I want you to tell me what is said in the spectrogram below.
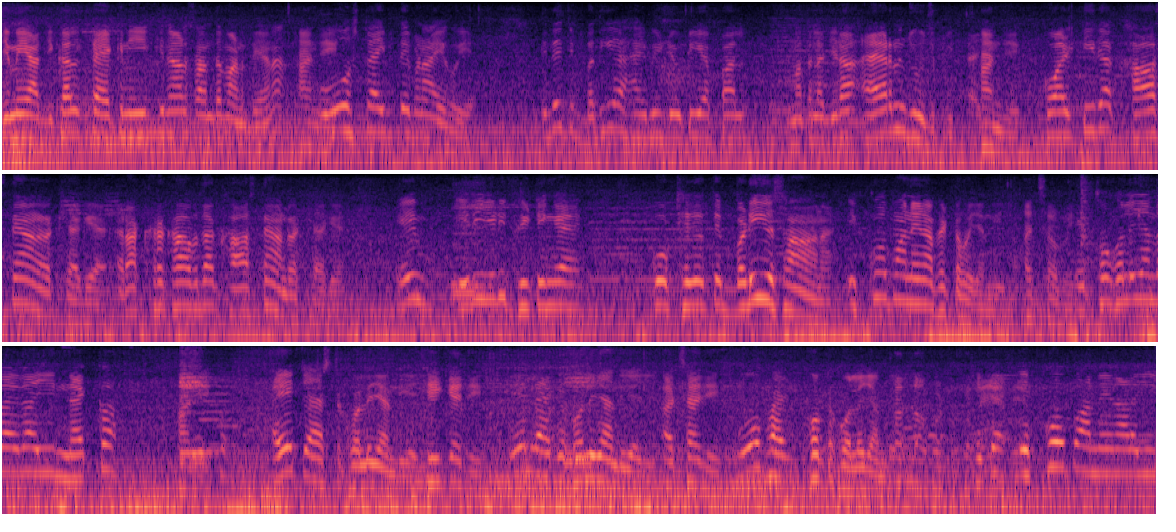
ਜਿਵੇਂ ਅੱਜ ਕੱਲ ਟੈਕਨੀਕ ਨਾਲ ਸੰਦ ਬਣਦੇ ਆ ਨਾ ਹਾਂਜੀ। ਉਸ ਟਾਈਪ ਤੇ ਬਣਾਏ ਹੋਏ ਆ। ਇਹਦੇ 'ਚ ਵਧੀਆ ਹੈਵੀ ਡਿਊਟੀ ਆਪਾਂ ਮਤਲਬ ਜਿਹੜਾ ਆਇਰਨ ਯੂਜ਼ ਕੀਤਾ ਜੀ। ਹਾਂਜੀ। ਕੁਆਲਿਟੀ ਦਾ ਖਾਸ ਧਿਆਨ ਰੱਖਿਆ ਗਿਆ ਹੈ। ਰੱਖ ਰਖਾਵ ਦਾ ਖਾਸ ਧਿਆਨ ਰੱਖਿਆ ਗਿਆ। ਇਹ ਇਹਦੀ ਜਿਹੜੀ ਫਿਟਿੰਗ ਹੈ ਕੋਠੇ ਦੇ ਉੱਤੇ ਬੜੀ ਆਸਾਨ ਹੈ। ਇੱਕੋ ਪਾਨੇ ਨਾਲ ਫਿੱਟ ਹੋ ਜਾਂਦੀ ਹੈ। ਅੱਛਾ ਬਈ। ਇੱਥੋਂ ਖੁੱਲ ਜਾਂਦਾ ਇਹਦਾ ਜੀ ਨੈਕ ਹਾਂਜੀ। ਇਹ ਚੈਸਟ ਖੁੱਲ ਜਾਂਦੀ ਹੈ ਜੀ। ਠੀਕ ਹੈ ਜੀ। ਇਹ ਲੈ ਕੇ ਖੁੱਲ ਜਾਂਦੀ ਹੈ ਜੀ। ਅੱਛਾ ਜੀ। ਉਹ ਫੈ- ਫੁੱਟ ਖੁੱਲ ਜਾਂਦੀ ਹੈ ਖੁੱਲੋ ਫੁੱਟ ਠੀਕ ਹੈ? ਇੱਕੋ ਪਾਨੇ ਨਾਲ ਜੀ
